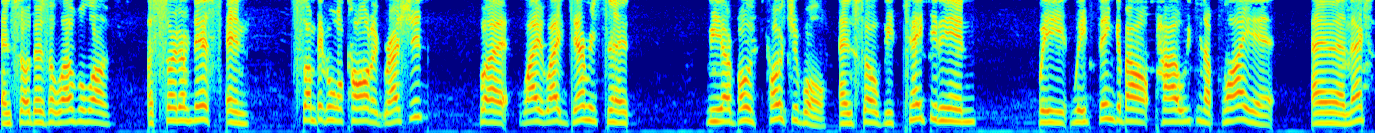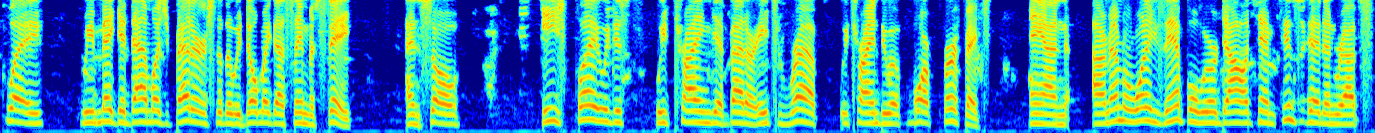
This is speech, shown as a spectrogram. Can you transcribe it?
and so there's a level of assertiveness, and some people will call it aggression, but like like Jeremy said, we are both coachable, and so we take it in, we we think about how we can apply it, and the next play we make it that much better so that we don't make that same mistake. And so each play we just we try and get better. Each rep we try and do it more perfect. And I remember one example we were down on Camp Kinsington in reps,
